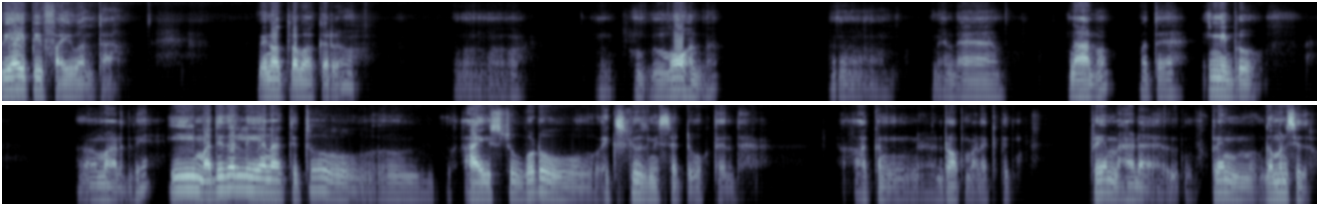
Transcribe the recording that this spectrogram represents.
V I P five ಅಂತ. ವಿನೋದ್ ಪ್ರಭಾಕರ್ ಮೋಹನ್. ಆಮೇಲೆ ನಾನು ಮತ್ತೆ ಇನ್ನಿಬ್ರು ಮಾಡಿದ್ವಿ. ಈ ಮಧ್ಯದಲ್ಲಿ ಏನಾಗ್ತಿತ್ತು ಐ ಇಷ್ಟು go to excuse me set ಹೋಗ್ತಾ ಇದ್ದೆ. ಅಕ್ಕನ್ ಡ್ರಾಪ್ ಮಾಡಕ್ಕೆ ಪ್ರೇಮ್ ಹ್ಯಾಡ್ ಪ್ರೇಮ್ ಗಮನಿಸಿದ್ರು.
